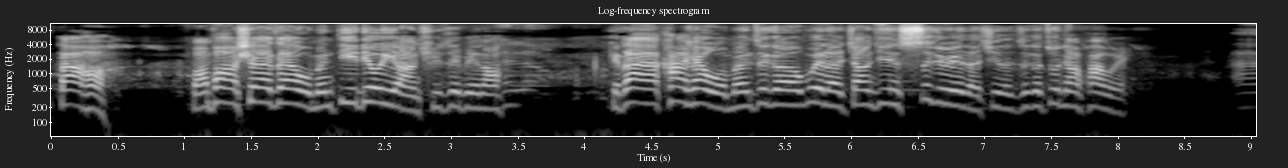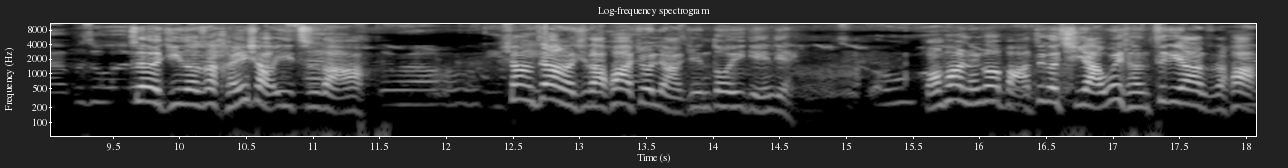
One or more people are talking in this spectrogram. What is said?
大家好，王胖现在在我们第六养区这边呢，给大家看一下我们这个喂了将近四个月的鸡的这个重量范围。这鸡都是很小一只的啊，像这样的鸡的话就两斤多一点点。王胖能够把这个鸡啊喂成这个样子的话，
